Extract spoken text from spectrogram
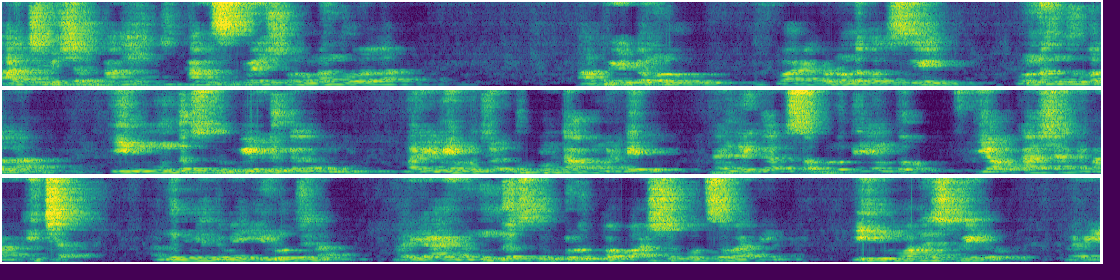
ఆర్చ్ బిషప్ కాన్సన్ట్రేషన్ ఉన్నందువల్ల ఆ పీఠంలో వారు అక్కడ ఉండవలసి ఉన్నందువల్ల ఈ ముందస్తు వేడుకలను మరి మేము జరుపుకుంటాము అంటే తండ్రి గారి సహృదయంతో ఈ అవకాశాన్ని మనకి ఇచ్చారు అందునిమిత్తమే ఈ రోజున మరి ఆయన ముందస్తు గురుత్వ వార్షికోత్సవాన్ని ఈ మానస్ట్రీలో మరి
